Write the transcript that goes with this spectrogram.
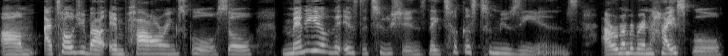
um, I told you about empowering schools. So many of the institutions, they took us to museums. I remember in high school,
